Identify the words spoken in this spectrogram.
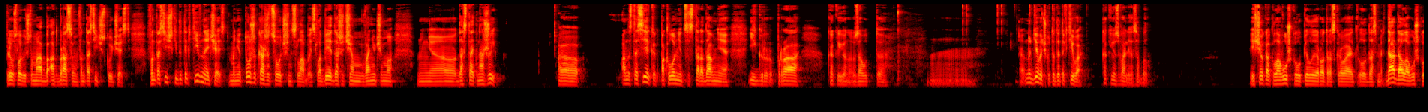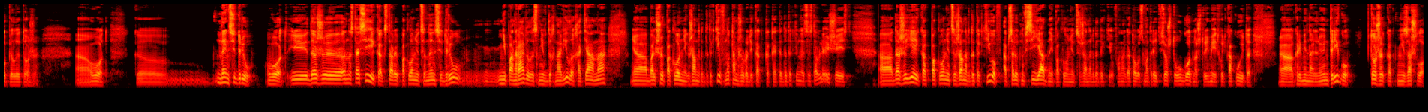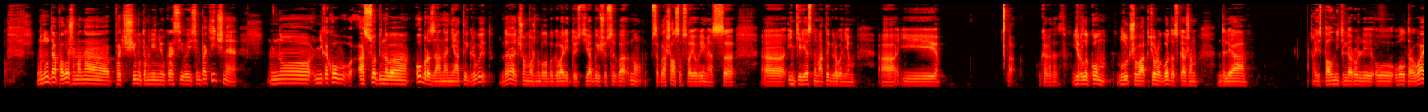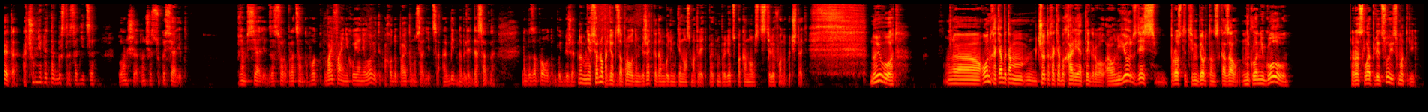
при условии, что мы отбрасываем фантастическую часть. Фантастически детективная часть мне тоже кажется очень слабой, слабее даже, чем вонючему э, достать ножи. Э, Анастасия, как поклонница стародавняя игр про... Как ее зовут-то? Ну, девочку-то детектива. Как ее звали, я забыл. Еще как ловушка у пилы рот раскрывает до смерти. Да, да, ловушка у пилы тоже. А, вот. Нэнси Дрю. Вот. И даже Анастасии, как старой поклоннице Нэнси Дрю, не понравилось, не вдохновила, хотя она а, большой поклонник жанра детектив, но там же вроде как какая-то детективная составляющая есть. А, даже ей, как поклоннице жанра детективов, абсолютно всеядной поклоннице жанра детективов, она готова смотреть все, что угодно, что имеет хоть какую-то криминальную интригу, тоже как-то не зашло. Ну да, положим, она по чьему-то мнению красивая и симпатичная, но никакого особенного образа она не отыгрывает, да, о чем можно было бы говорить. То есть я бы еще согла... ну, соглашался в свое время с э, интересным отыгрыванием э, и как этот, ярлыком лучшего актера года, скажем, для исполнителя роли Уолтера Уайта. А что мне, блядь, так быстро садится? Планшет. Он сейчас, сука, сядет. Прям сядет за 40%. Вот Wi-Fi нихуя не ловит и, походу, поэтому садится. Обидно, блядь, досадно. Надо за проводом будет бежать. Но мне все равно придется за проводом бежать, когда мы будем кино смотреть. Поэтому придется пока новости с телефона почитать. Ну и вот. Э, он хотя бы там что-то хотя бы Харри отыгрывал. А у нее здесь просто Тим Бертон сказал, наклони голову, расслабь лицо и смотри.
